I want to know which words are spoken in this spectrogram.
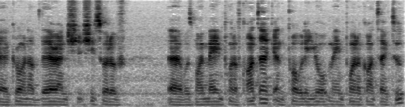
uh, grown up there, and she she sort of uh, was my main point of contact, and probably your main point of contact too.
